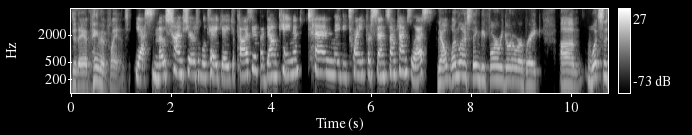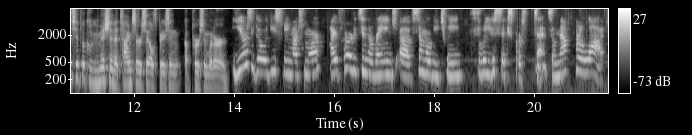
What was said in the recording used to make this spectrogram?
do they have payment plans? Yes, most timeshares will take a deposit, a down payment, 10, maybe 20%, sometimes less. Now, one last thing before we go to our break. Um, what's the typical commission a timeshare salesperson a person would earn? Years ago, it used to be much more. I've heard it's in the range of somewhere between three to six percent, so not a lot.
